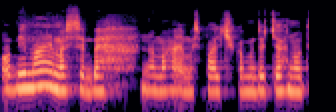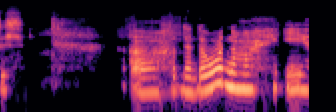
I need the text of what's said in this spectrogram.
Обіймаємо себе, намагаємось пальчиками дотягнутися е, одне до одного і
